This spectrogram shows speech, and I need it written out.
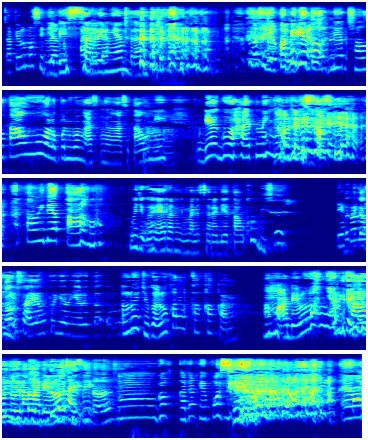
Tapi lu masih dianggap lebih adik, kan? seringnya berantem Masih tapi dia kan? tuh dia selalu tahu walaupun gue nggak nggak ngasih tahu nih. Dia gue hide nih kalau dari sosmed. Tapi dia tahu. Gue juga heran gimana cara dia tahu. Kok bisa ya? Ya Berarti kan? kakak lu sayang tuh nyari-nyari tahu. Lu juga lu kan kakak kan sama adek lu nyari Kayak tahu gitu, nyari tentang adek gitu gak nggak sih. Hmm, gue kadang kepo sih. emang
